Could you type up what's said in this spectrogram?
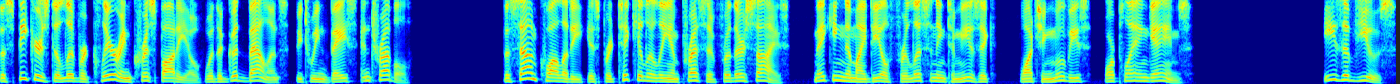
The speakers deliver clear and crisp audio with a good balance between bass and treble. The sound quality is particularly impressive for their size, making them ideal for listening to music, watching movies, or playing games. Ease of use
